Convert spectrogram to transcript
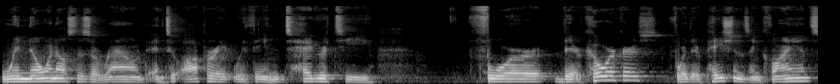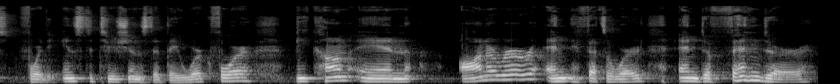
when no one else is around and to operate with integrity for their coworkers, for their patients and clients, for the institutions that they work for. Become an honorer, and if that's a word, and defender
